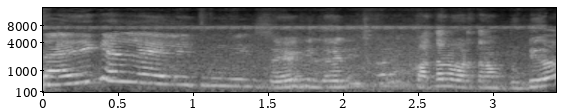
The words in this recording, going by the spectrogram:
సైకిల్ సైకిల్ తగిలించుకొని కొత్తలు పడుతున్నాం పుట్టిగా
